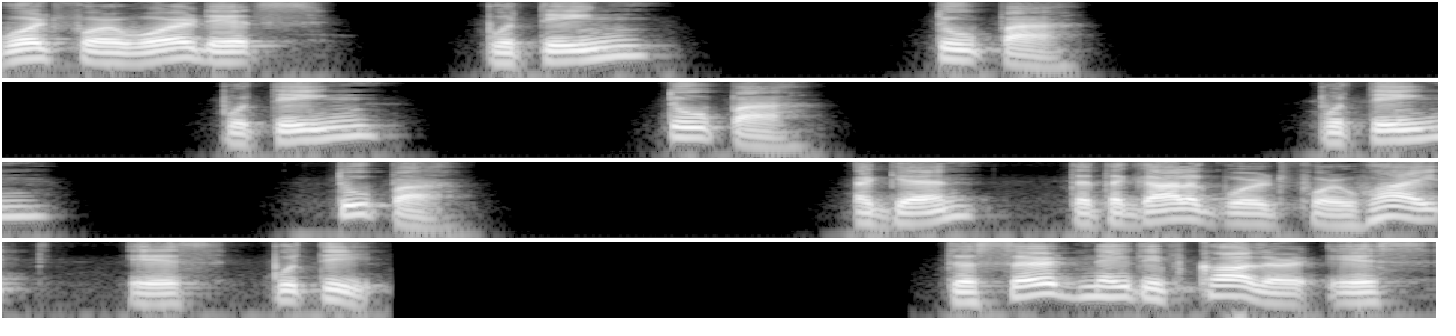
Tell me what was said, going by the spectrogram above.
Word for word it's puting tupa. Puting tupa. Puting tupa. Again, the Tagalog word for white is puti. The third native color is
